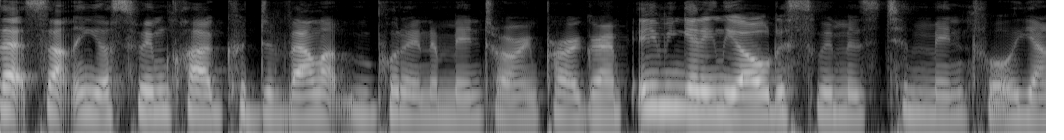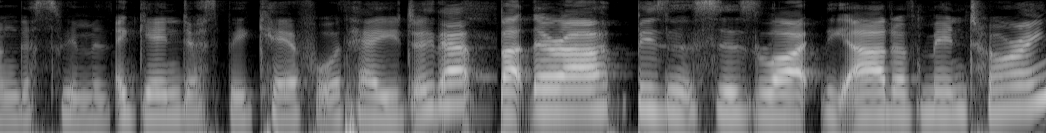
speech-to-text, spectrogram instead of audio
that's something your swim club could develop develop and put in a mentoring program. Even getting the older swimmers to mentor younger swimmers. Again, just be careful with how you do that. But there are businesses like the Art of Mentoring.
